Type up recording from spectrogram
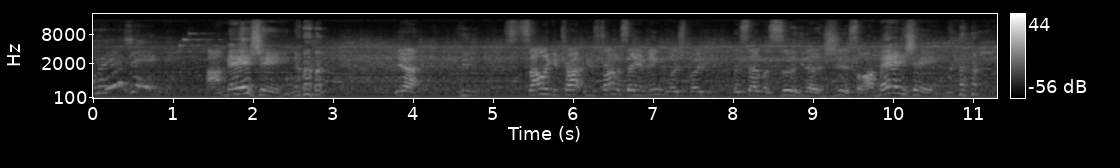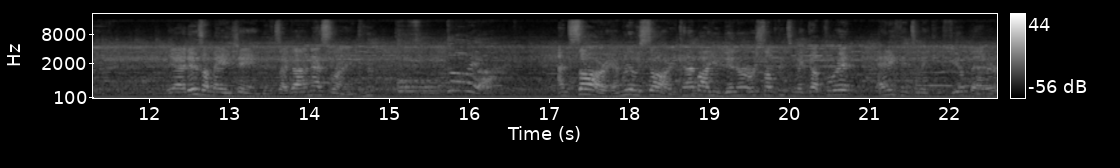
Amazing! Amazing! yeah. Sound like you try, he was trying to say in English, but instead of a z, he does z, so amazing! yeah, it is amazing, because I got an S rank. I'm sorry, I'm really sorry. Can I buy you dinner or something to make up for it? Anything to make you feel better.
